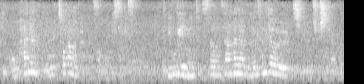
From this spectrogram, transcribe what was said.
그리고 한약을 처방을 받아서 먹기 시작했어요. 미국에 있는 특성상 한약은 3개월 치료를 주시더라고요.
